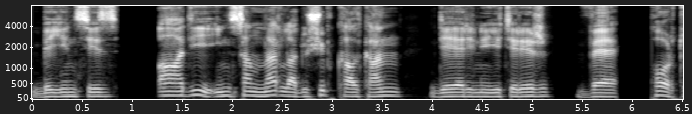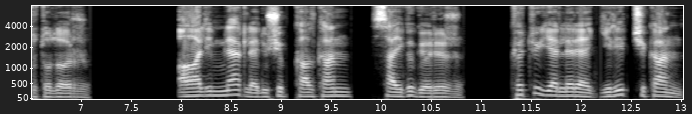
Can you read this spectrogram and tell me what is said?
Beyinsiz, adi insanlarla düşüp kalkan değerini yitirir ve hor tutulur. Alimlerle düşüp kalkan saygı görür. Kötü yerlere girip çıkan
